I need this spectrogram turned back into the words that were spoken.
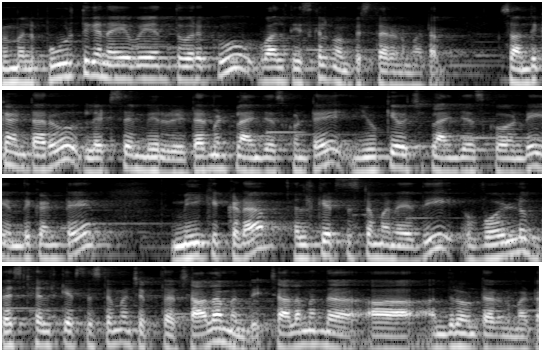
మిమ్మల్ని పూర్తిగా నయపోయేంత వరకు వాళ్ళు తీసుకెళ్ళి పంపిస్తారనమాట సో అందుకే అంటారు లెట్స్ ఏ మీరు రిటైర్మెంట్ ప్లాన్ చేసుకుంటే యూకే వచ్చి ప్లాన్ చేసుకోండి. ఎందుకంటే మీకు ఇక్కడ హెల్త్ కేర్ సిస్టమ్ అనేది వరల్డ్లో బెస్ట్ హెల్త్ కేర్ సిస్టమ్ అని చెప్తారు. చాలామంది చాలామంది అందులో ఉంటారనమాట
